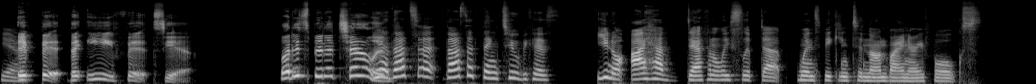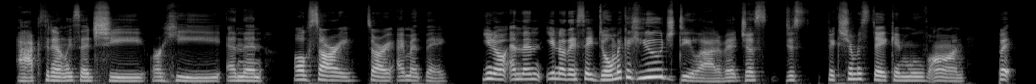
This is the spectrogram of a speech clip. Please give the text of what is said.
yeah. it fit. The e fits yeah. But it's been a challenge. Yeah, that's a that's a thing too because you know I have definitely slipped up when speaking to non-binary folks. Accidentally said she or he, and then oh sorry, sorry, I meant they. You know, and then you know they say don't make a huge deal out of it. Just just fix your mistake and move on. But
